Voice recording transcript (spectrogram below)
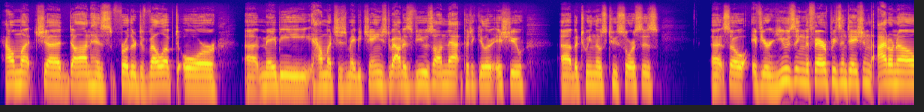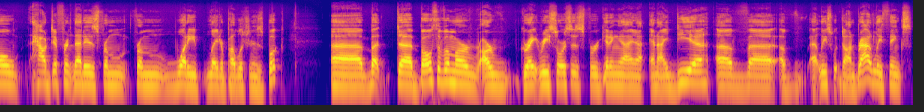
how much Don has further developed or uh, maybe how much has maybe changed about his views on that particular issue uh, between those two sources. Uh, so if you're using the fair presentation, I don't know how different that is from from what he later published in his book. Uh, but uh, both of them are are great resources for getting a, an idea of of at least what Don Bradley thinks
